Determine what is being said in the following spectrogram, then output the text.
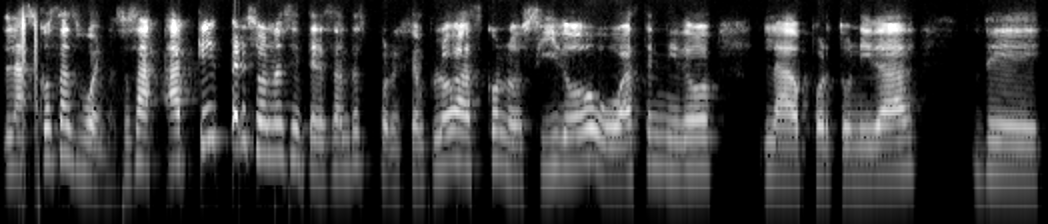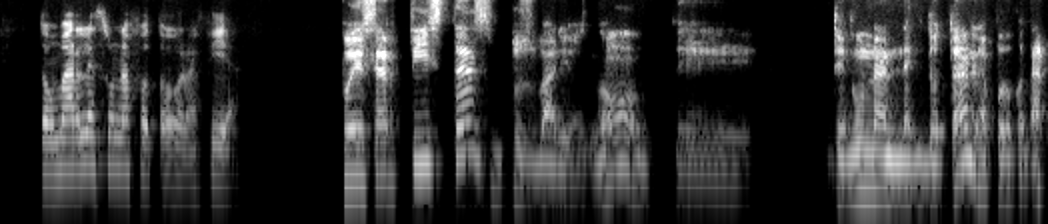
las cosas buenas. O sea, ¿a qué personas interesantes, por ejemplo, has conocido o has tenido la oportunidad de tomarles una fotografía? Pues artistas, pues varios, ¿no? Eh, tengo una anécdota, la puedo contar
